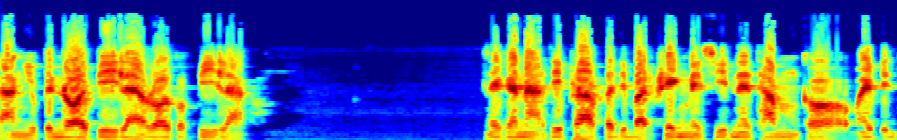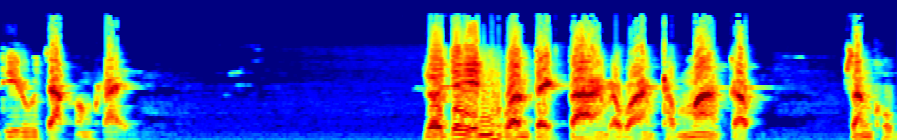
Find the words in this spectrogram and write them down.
ดังอยู่เป็นร้อยปีแล้วร้อยกว่าปีแล้ว ในขณะที่พระปฏิบัติเคร่งในศีลในธรรมก็ไม่เป็นที่รู้จักของใคร เราจะเห็นความแตกต่างระหว่างธรรมะกับสังคม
